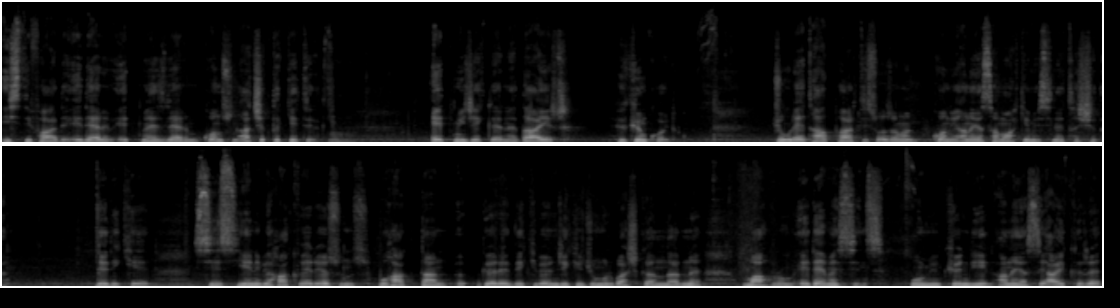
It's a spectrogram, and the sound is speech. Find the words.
istifade eder mi etmezler mi konusuna açıklık getirdik. Etmeyeceklerine dair hüküm koyduk. Cumhuriyet Halk Partisi o zaman konuyu Anayasa Mahkemesi'ne taşıdı. Dedi ki siz yeni bir hak veriyorsunuz. Bu haktan görevdeki ve önceki cumhurbaşkanlarını mahrum edemezsiniz. Bu mümkün değil. Anayasaya aykırı.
